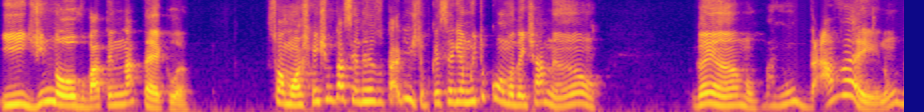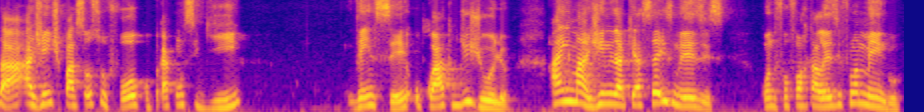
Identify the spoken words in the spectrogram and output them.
E, de novo, batendo na tecla só mostra que a gente não tá sendo resultadista, porque seria muito cômodo a gente, ah, não, ganhamos. Mas não dá, velho, não dá. A gente passou sufoco para conseguir vencer o 4 de julho. Aí imagine daqui a seis meses, quando for Fortaleza e Flamengo.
